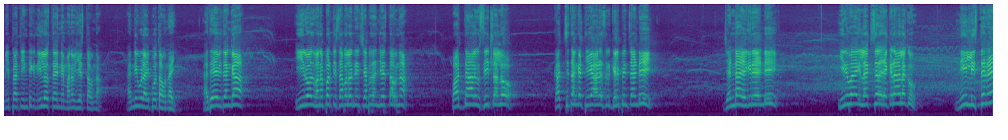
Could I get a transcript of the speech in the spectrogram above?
మీ ప్రతి ఇంటికి నీళ్ళు వస్తాయని నేను మనవి చేస్తూ ఉన్నా. అన్నీ కూడా అయిపోతూ ఉన్నాయి. అదేవిధంగా ఈరోజు వనపర్తి సభలో నేను శపథం చేస్తూ ఉన్నా. పద్నాలుగు సీట్లలో ఖచ్చితంగా టీఆర్ఎస్ని గెలిపించండి. జెండా ఎగిరేయండి. ఇరవై లక్షల ఎకరాలకు నీళ్ళు ఇస్తేనే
